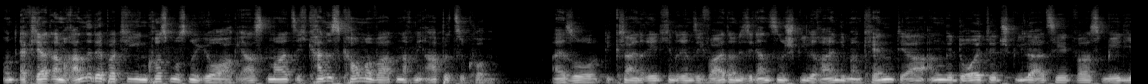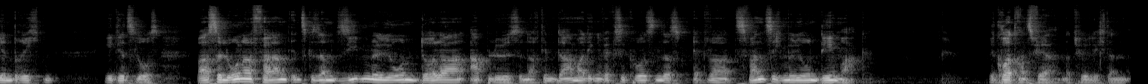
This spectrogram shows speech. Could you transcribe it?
und erklärt am Rande der Partie gegen Cosmos New York erstmals, ich kann es kaum erwarten, nach Neapel zu kommen. Also die kleinen Rädchen drehen sich weiter und diese ganzen Spielereien, die man kennt, ja, angedeutet, Spieler erzählt was, Medien berichten, geht jetzt los. Barcelona verlangt insgesamt 7 Millionen Dollar Ablöse, nach dem damaligen Wechselkurs sind das etwa 20 Millionen D-Mark. Rekordtransfer natürlich, dann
